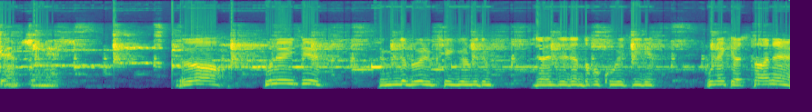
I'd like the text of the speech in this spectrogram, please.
kimsiniz? Ya bu neydi? Ömrümde böyle bir şey görmedim. Zelzeleden daha kuvvetliydi. Bu ne kestane?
